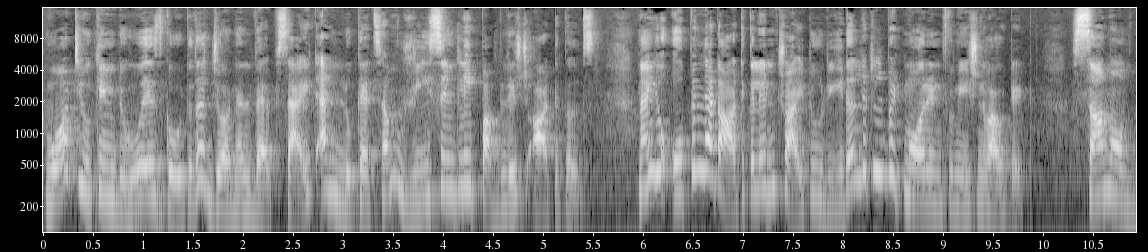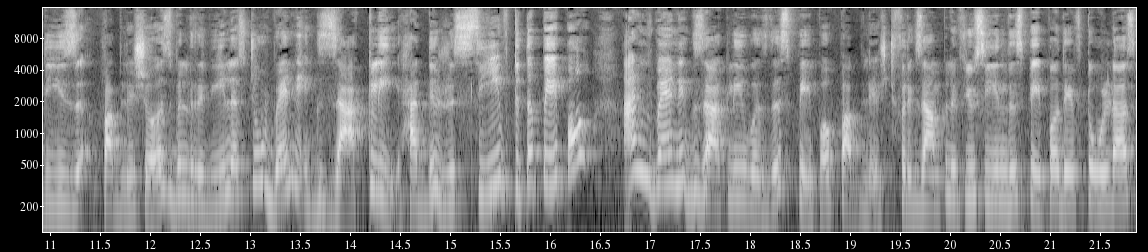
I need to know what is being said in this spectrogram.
What you can do is go to the journal website and look at some recently published articles. Now, you open that article and try to read a little bit more information about it some of these publishers will reveal as to when exactly had they received the paper and when exactly was this paper published. For example, if you see in this paper, they've told us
